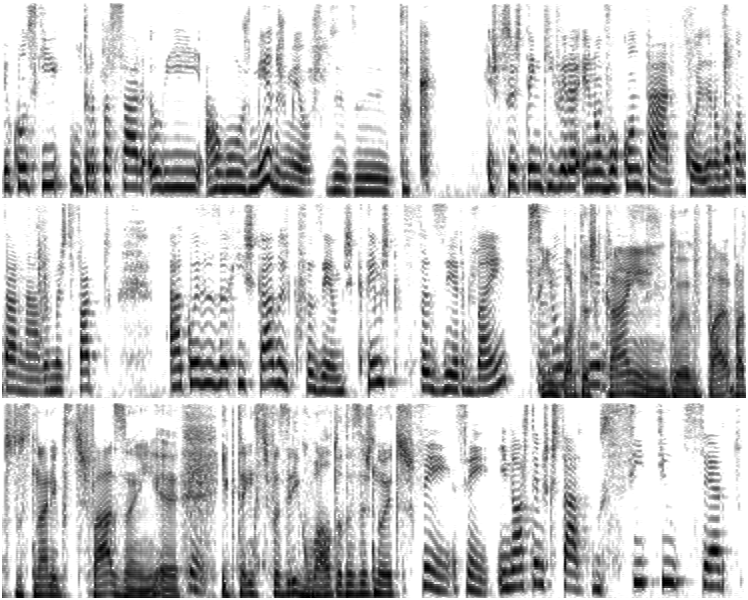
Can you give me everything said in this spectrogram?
Eu consegui ultrapassar ali alguns medos meus, de, de- porque as pessoas têm que ir ver. Eu não vou contar coisa, eu não vou contar nada, mas de facto há coisas arriscadas que fazemos, que temos que fazer bem. Sim, portas caem, partes do cenário que se desfazem eh, Sim. e que têm que se desfazer igual todas as noites. Sim, sim. E nós temos que estar no sítio certo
